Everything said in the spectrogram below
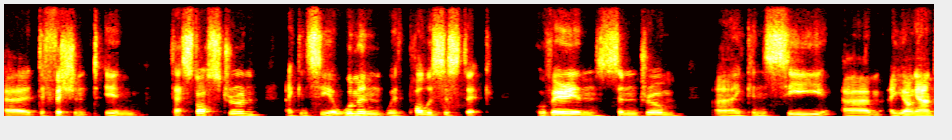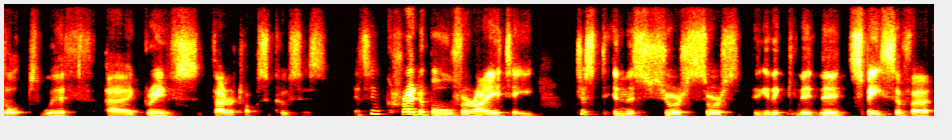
uh, deficient in testosterone. I can see a woman with polycystic ovarian syndrome. I can see um, a young adult with uh, Graves thyrotoxicosis. It's incredible variety just in the source, source the, the, the space of, a,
